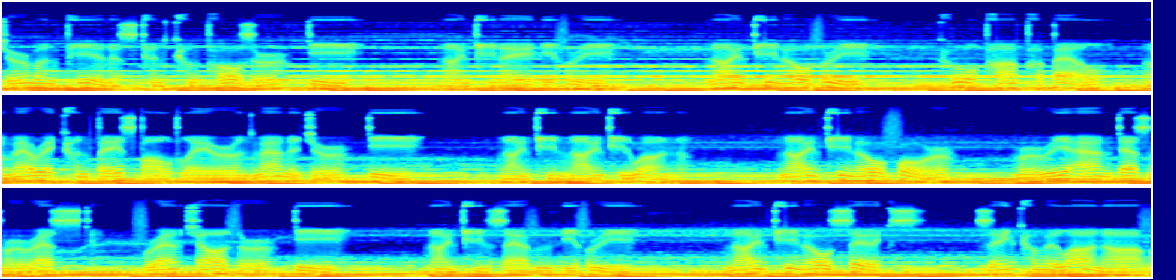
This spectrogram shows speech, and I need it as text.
German pianist and composer, D. 1983. 1903, Cool Papa Bell, American baseball player and manager, D. 1991. 1904, Marie Anne Desmarest, French author, D. 1973. 1906, Zinka Milanov,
